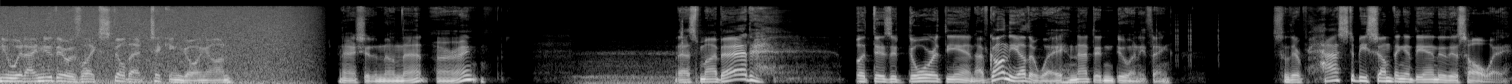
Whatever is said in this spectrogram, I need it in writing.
knew it. I knew there was like still that ticking going on. I should have known that. All right. That's my bad. But there's a door at the end. I've gone the other way, and that didn't do anything. So there has to be something at the end of this hallway.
